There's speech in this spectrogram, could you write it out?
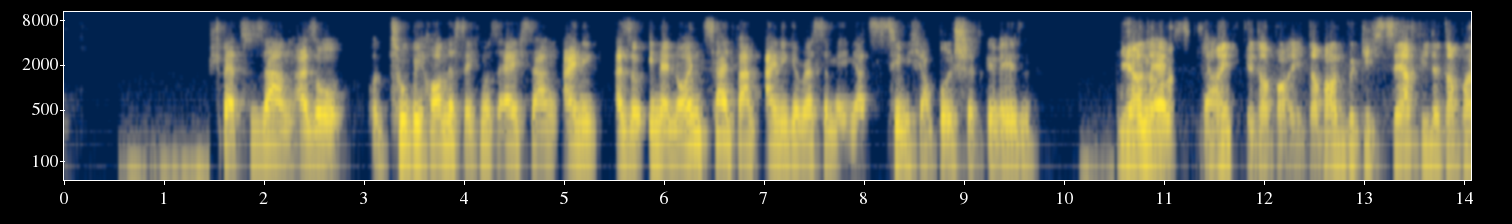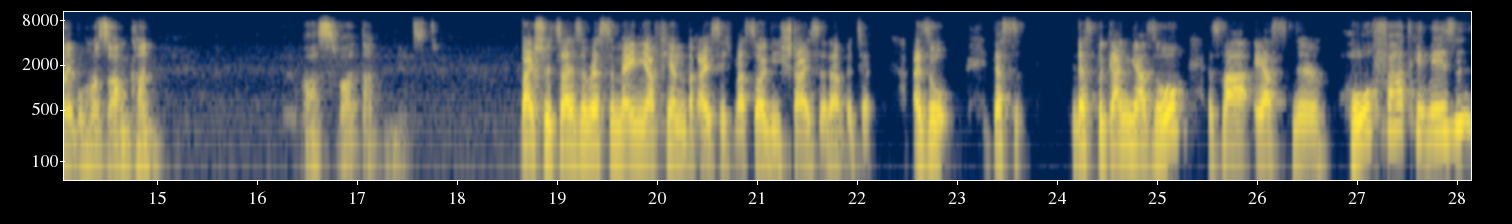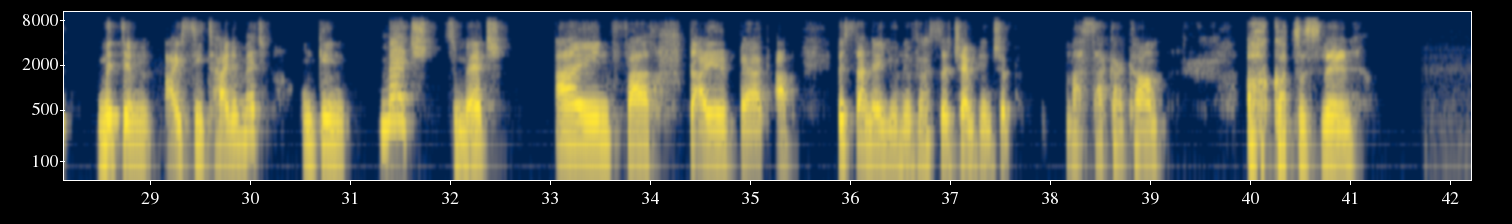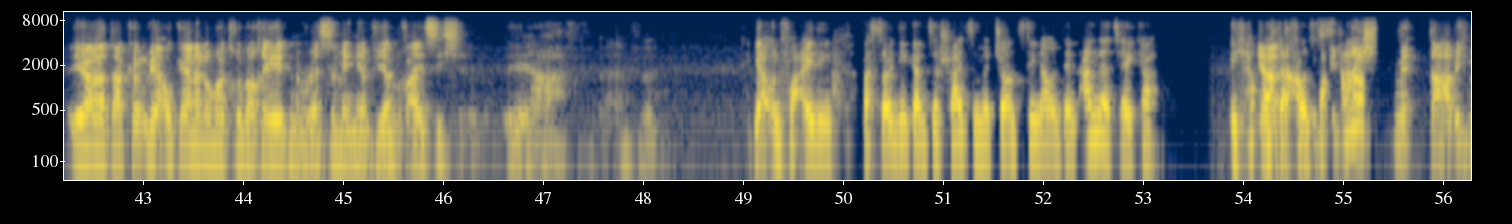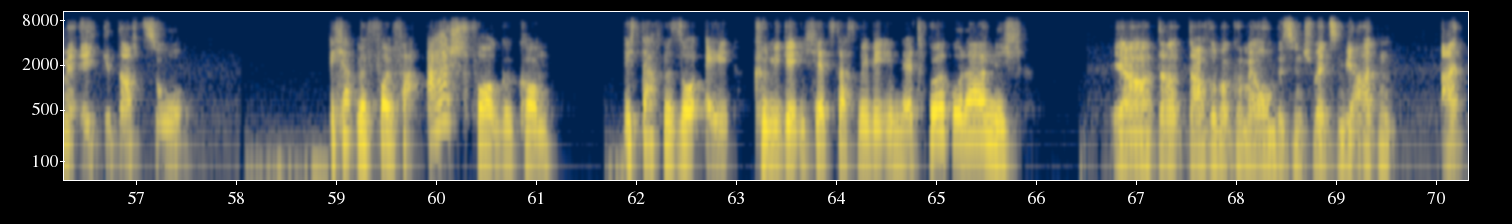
schwer zu sagen. Also, to be honest, ich muss ehrlich sagen, einig, also in der neuen Zeit waren einige WrestleManias ziemlicher Bullshit gewesen. Ja, um da waren einige dabei. Da waren wirklich sehr viele dabei, wo man sagen kann, was war das denn jetzt? Beispielsweise WrestleMania 34, was soll die Scheiße da bitte? Also, das, das begann ja so, es war erst eine Hochfahrt gewesen mit dem IC-Title-Match und ging Match zu Match einfach steil bergab, bis dann der Universal Championship Massaker kam. Oh Gottes Willen. Ja, da können wir auch gerne nochmal drüber reden. WrestleMania 34, ja. Ja, und vor allen Dingen, was soll die ganze Scheiße mit John Cena und den Undertaker? Ich habe ja, mich davon da verarscht. Ich, da habe ich mir echt gedacht, so, ich habe mir voll verarscht vorgekommen. Ich dachte mir so, ey, kündige ich jetzt das WWE Network oder nicht? Ja, da, darüber können wir auch ein bisschen schwätzen. Wir hatten,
